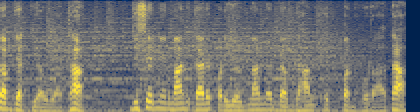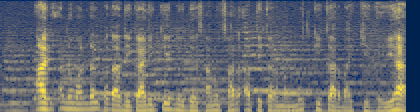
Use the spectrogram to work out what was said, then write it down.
कब्जा किया हुआ था, जिसे निर्माण कार्य परियोजना में व्यवधान उत्पन्न हो रहा था। आज अनुमंडल पदाधिकारी के निर्देशानुसार अतिक्रमण मुक्त की कार्रवाई की गई है।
